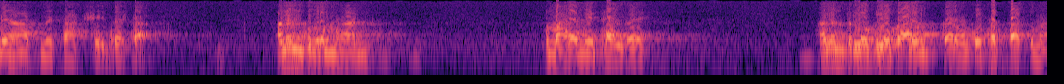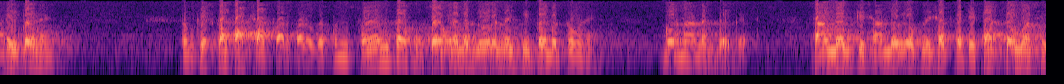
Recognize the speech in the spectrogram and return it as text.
अपने आप में साक्षी, दृष्टा। अनंत ब्रह्मांड तुम्हारे में फैल रहे। अनंत लोक लोकारों को सत्ता तुम्हारी तो है। तुम किसका साक्षात्कार करोगे? तुम स्वयं तो हो। सो प्रभ दूर नहीं प्रभ तू है, गुरु नानक देव के। सामवेद की छांदो की उपनिषद कहती तत्व मसी।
